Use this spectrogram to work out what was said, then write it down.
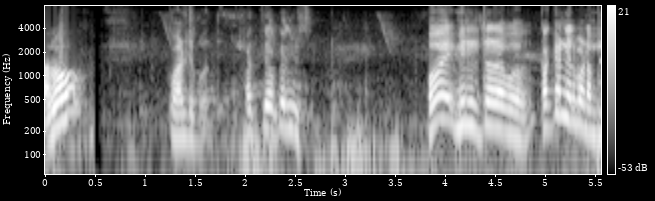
హలో? క్వాలిటీ పోద్ది. ప్రతి ఒక్కరు మిస్ ఓయ్ మీరు ఇట్లా పక్కన నిలబడమ్మ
